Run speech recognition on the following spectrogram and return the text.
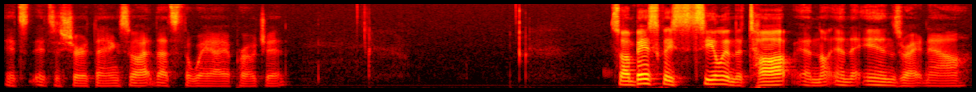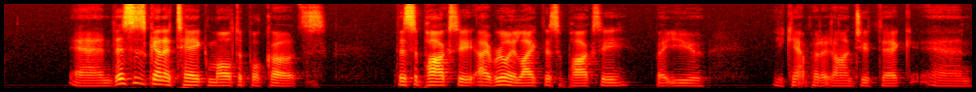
It's, it's a sure thing. So I, that's the way I approach it. So I'm basically sealing the top and the, and the ends right now. And this is going to take multiple coats. This epoxy, I really like this epoxy, but you, you can't put it on too thick. And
